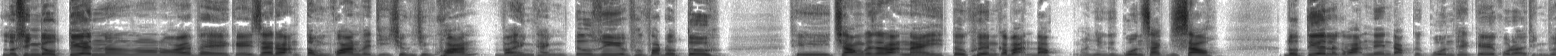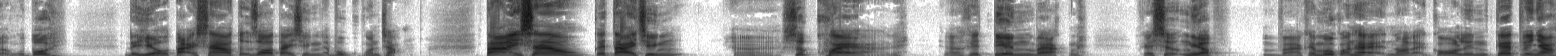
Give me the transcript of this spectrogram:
Lộ trình đầu tiên nó, nó nói về cái giai đoạn tổng quan về thị trường chứng khoán và hình thành tư duy và phương pháp đầu tư. Thì trong cái giai đoạn này tôi khuyên các bạn đọc những cái cuốn sách như sau. Đầu tiên là các bạn nên đọc cái cuốn thiết kế của đời thịnh vượng của tôi để hiểu tại sao tự do tài chính là vô cùng quan trọng. Tại sao cái tài chính, à, sức khỏe này, à, cái tiền bạc này, cái sự nghiệp và cái mối quan hệ nó lại có liên kết với nhau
